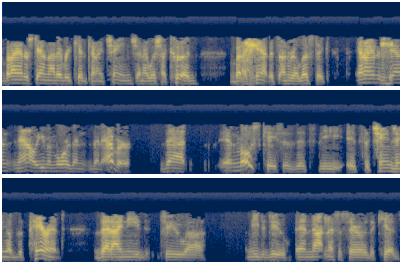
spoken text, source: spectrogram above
But I understand not every kid can I change, and I wish I could, but right. I can't. It's unrealistic. And I mm-hmm. understand mm-hmm. now even more than than ever that in most cases it's the it's the changing of the parent that I need to uh, need to do, and not necessarily the kids.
